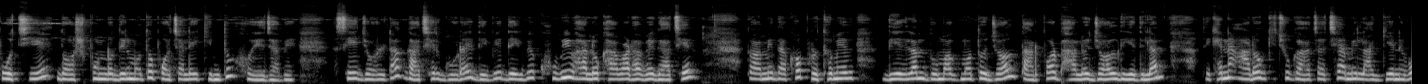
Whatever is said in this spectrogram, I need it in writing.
পচিয়ে দশ পনেরো দিন মতো পচালেই কিন্তু হয়ে যাবে। সেই জলটা গাছের গোড়ায় দেবে, দেখবে খুবই ভালো খাবার হবে গাছের। তো আমি দেখো প্রথমে দিয়ে দিলাম দু মগ মতো জল, তারপর ভালো জল দিয়ে দিলাম। তো এখানে আরও কিছু গাছ আছে, আমি লাগিয়ে নেব।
